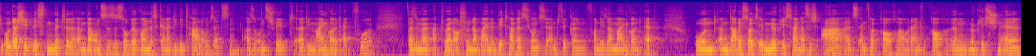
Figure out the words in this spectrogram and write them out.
die unterschiedlichsten Mittel. Ähm, bei uns ist es so, wir wollen das gerne digital umsetzen, also uns schwebt äh, die Meingold-App vor. Da sind wir aktuell auch schon dabei, eine Beta-Version zu entwickeln von dieser Meingold-App. Und ähm, dadurch soll es eben möglich sein, dass ich A als Endverbraucher oder Endverbraucherin möglichst schnell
